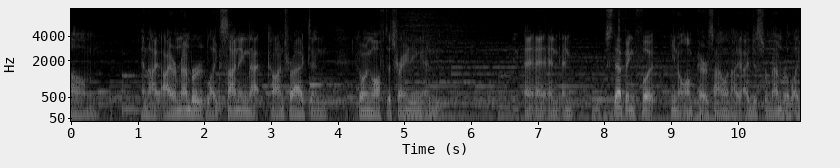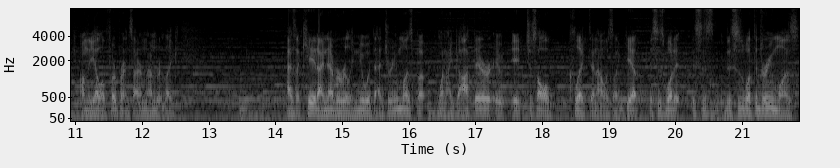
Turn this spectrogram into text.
Um, and I, I remember like signing that contract and going off to training and and, and, and stepping foot, you know, on Parris Island, I, I just remember like on the yellow footprints, I remember like as a kid, I never really knew what that dream was, but when I got there, it, it just all clicked, and I was like, "Yep, this is what it. This is this is what the dream was,"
